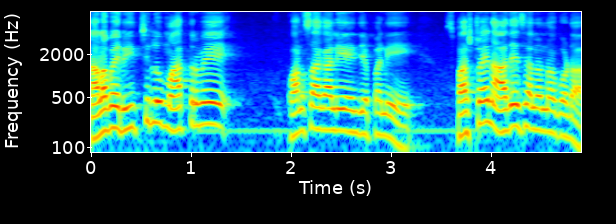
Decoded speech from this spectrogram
నలభై రీచ్లు మాత్రమే కొనసాగాలి అని చెప్పని స్పష్టమైన ఆదేశాలు ఉన్నా కూడా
